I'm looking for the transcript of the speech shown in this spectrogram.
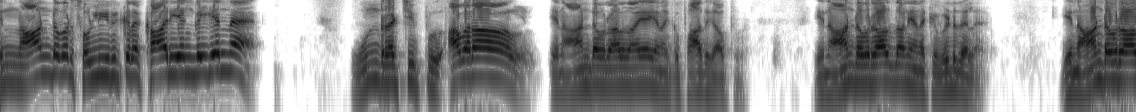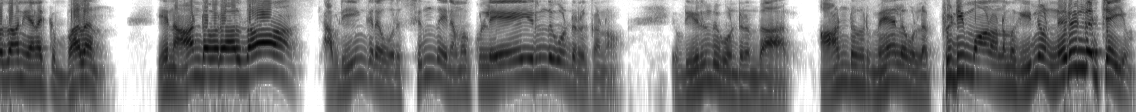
என் ஆண்டவர் சொல்லியிருக்கிற காரியங்கள் என்ன? உன் ரட்சிப்பு அவரால். என் ஆண்டவரால் தான் எனக்கு பாதுகாப்பு. என் ஆண்டவரால் தான் எனக்கு விடுதலை. என் ஆண்டவரால் தான் எனக்கு பலன். என் ஆண்டவரால் தான் அப்படிங்கிற ஒரு சிந்தை நமக்குள்ளே இருந்து கொண்டிருக்கணும். இப்படி இருந்து கொண்டிருந்தால் ஆண்டவர் மேலே உள்ள பிடிமானம் நமக்கு இன்னும் நெருங்க செய்யும்.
